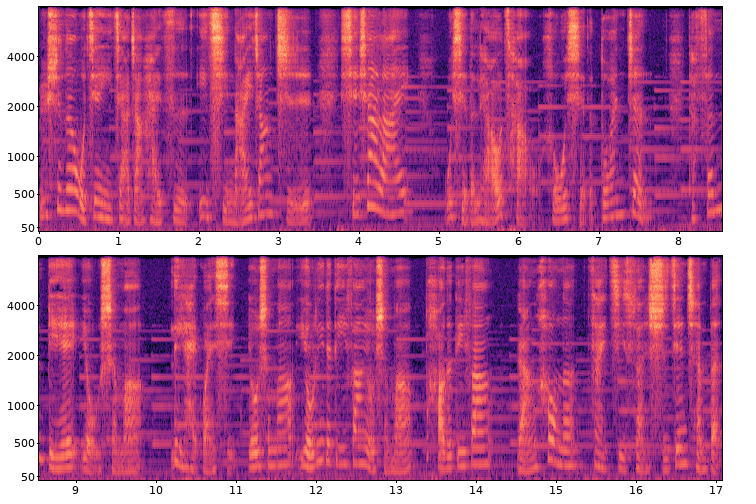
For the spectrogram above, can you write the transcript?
于是呢，我建议家长孩子一起拿一张纸写下来，我写的潦草和我写的端正，它分别有什么利害关系？有什么有利的地方？有什么不好的地方？然后呢，再计算时间成本。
